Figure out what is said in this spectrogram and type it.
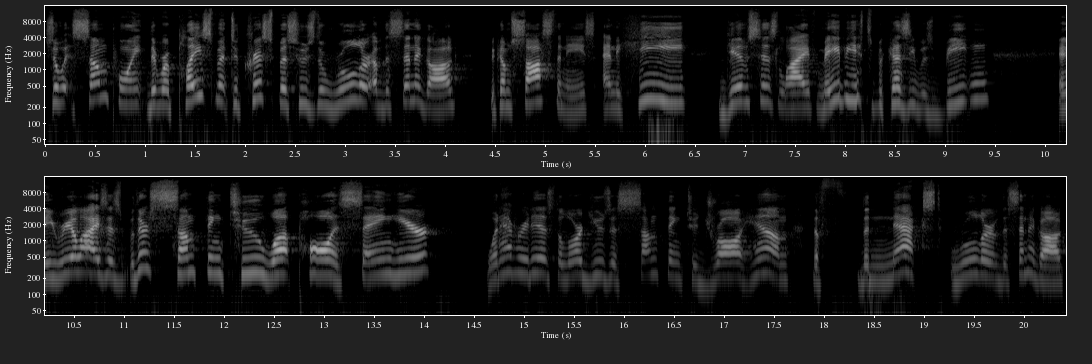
So at some point, the replacement to Crispus, who's the ruler of the synagogue, becomes Sosthenes, and he gives his life. Maybe it's because he was beaten, and he realizes there's something to what Paul is saying here. Whatever it is, the Lord uses something to draw him, the, the next ruler of the synagogue,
